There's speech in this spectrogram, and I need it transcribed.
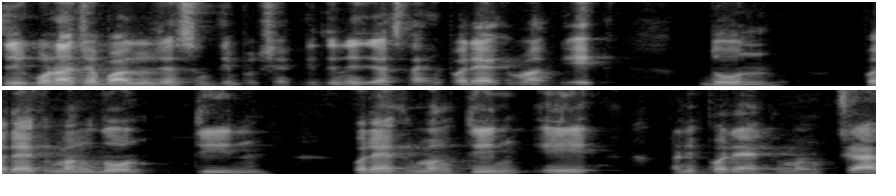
त्रिकोणाच्या बाजूच्या संख्येपेक्षा कितीने जास्त आहे? पर्याय क्रमांक एक दोन पर्याय क्रमांक दोन तीन पर्याय क्रमांक तीन एक आणि पर्याय क्रमांक चार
